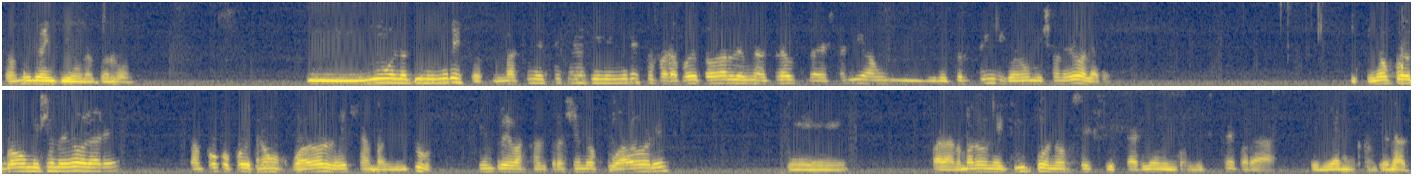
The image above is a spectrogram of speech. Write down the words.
2021, perdón. Y Newell no tiene ingresos, imagínense que no tiene ingresos para poder pagarle una cláusula de salida a un director técnico de un millón de dólares. Y si no puede pagar un millón de dólares, tampoco puede tener un jugador de esa magnitud. Siempre va a estar trayendo jugadores que para armar un equipo no sé si estarían en condiciones para pelear un campeonato.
